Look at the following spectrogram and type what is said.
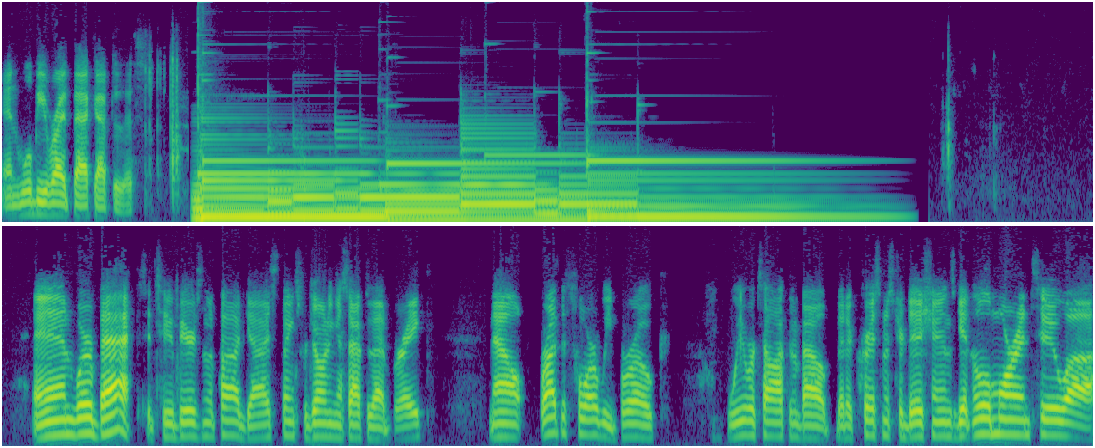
and we'll be right back after this. And we're back to Two Beers in the Pod, guys. Thanks for joining us after that break. Now, right before we broke, we were talking about a bit of Christmas traditions, getting a little more into uh,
